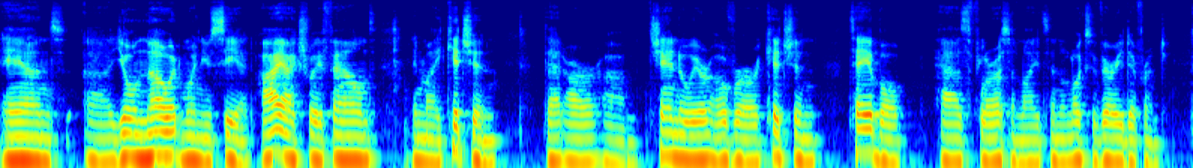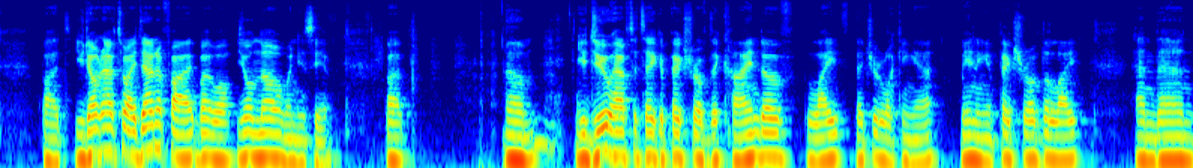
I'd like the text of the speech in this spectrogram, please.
and uh, you'll know it when you see it. I actually found in my kitchen that our um, chandelier over our kitchen table has fluorescent lights and it looks very different. But you don't have to identify, but well, you'll know when you see it. But um, you do have to take a picture of the kind of light that you're looking at, meaning a picture of the light, and then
